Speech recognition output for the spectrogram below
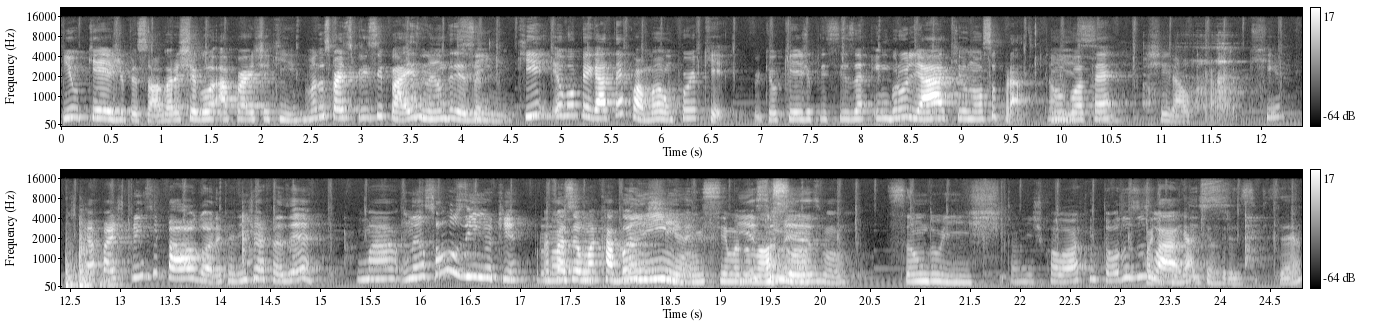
E o queijo, pessoal, agora chegou a parte aqui, uma das partes principais, né, Andresa? Sim. Que eu vou pegar até com a mão, por quê? Porque o queijo precisa embrulhar aqui o nosso prato. Então eu vou Isso. até tirar o prato aqui. É a parte principal agora, que a gente vai fazer uma, um lençolzinho aqui. Pro Vai fazer uma cabaninha lanchinho. em cima do Isso nosso mesmo. sanduíche. Então a gente coloca em todos os Pode lados. pegar aqui, Andresa, se quiser.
